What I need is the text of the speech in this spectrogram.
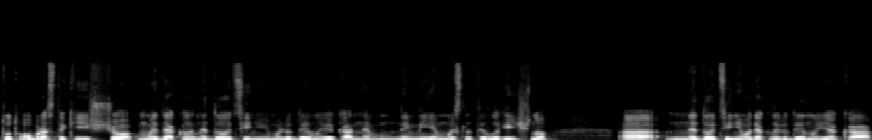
тут образ такий, що ми деколи недооцінюємо людину, яка не не вміє мислити логічно, а недооцінюємо деколи людину, яка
